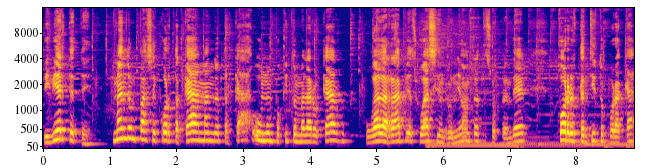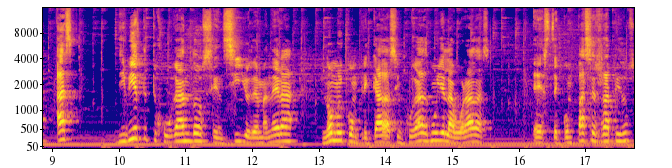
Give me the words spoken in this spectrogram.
diviértete. Manda un pase corto acá, manda otro acá, uno un poquito más largo acá, jugadas rápidas, jugadas sin reunión, trata de sorprender, corre tantito por acá, haz diviértete jugando sencillo, de manera no muy complicada, sin jugadas muy elaboradas, este, con pases rápidos,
